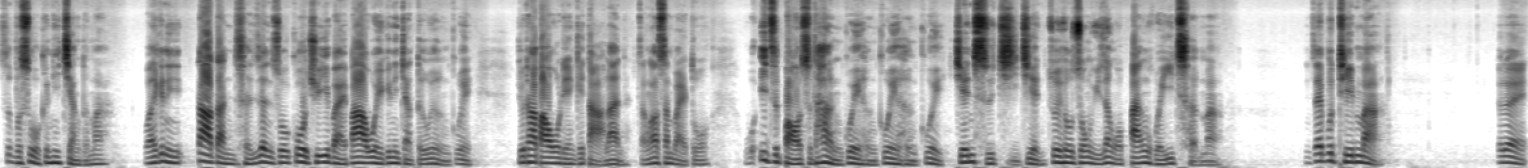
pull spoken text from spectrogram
这不是我跟你讲的吗？我还跟你大胆承认说，过去一百八我也跟你讲德威很贵，就他把我脸给打烂，涨到三百多，我一直保持它很贵很贵很贵，坚持己见，最后终于让我扳回一城嘛。你再不听嘛？对不对？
